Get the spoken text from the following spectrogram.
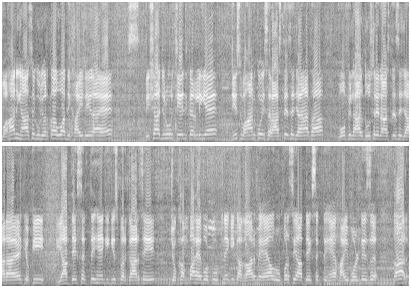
वाहन यहाँ से गुजरता हुआ दिखाई दे रहा है। दिशा ज़रूर चेंज कर ली है। जिस वाहन को इस रास्ते से जाना था, वो फ़िलहाल दूसरे रास्ते से जा रहा है, क्योंकि ये आप देख सकते हैं कि किस प्रकार से जो खंबा है, वो टूटने की कगार में है और ऊपर से आप देख सकते हैं हाई वोल्टेज तार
